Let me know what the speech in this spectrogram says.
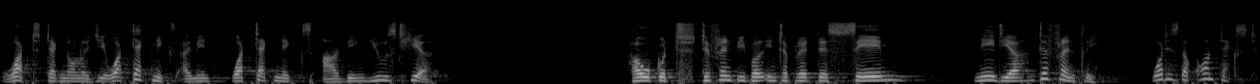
What technology, what techniques, I mean, what techniques are being used here? How could different people interpret this same media differently? What is the context?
